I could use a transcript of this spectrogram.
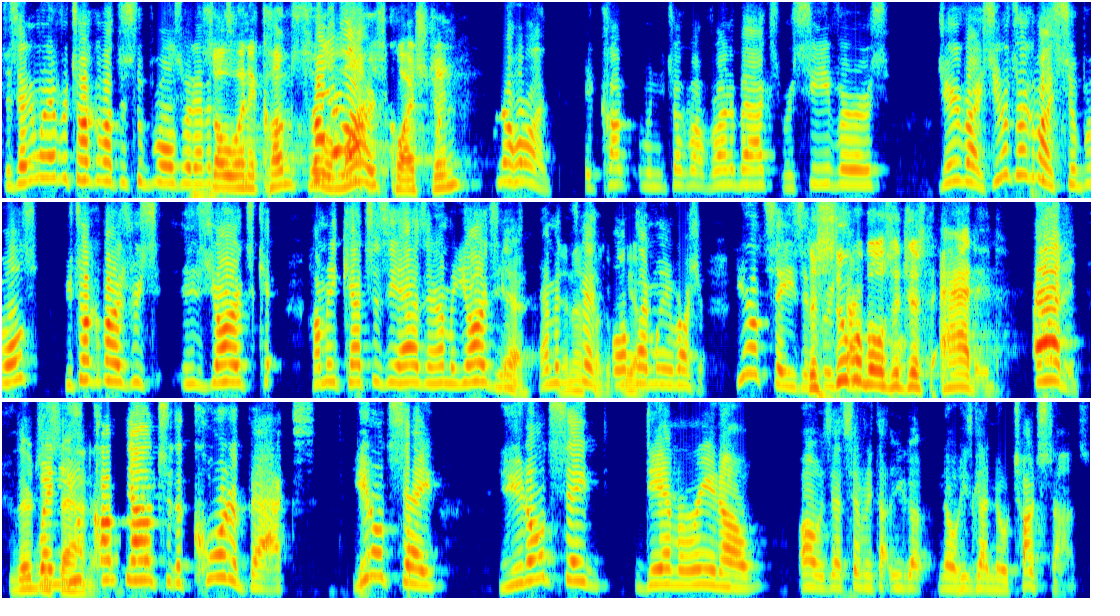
Does anyone ever talk about the Super Bowls? Whatever. So when it comes to No. Lamar's question, no, hold on. It come when you talk about running backs, receivers, Jerry Rice. You don't talk about Super Bowls. You talk about his his yards, how many catches he has, and how many yards he has. Yeah, Emmett they're Smith, all time yeah. leading rusher. You don't say he's a the Super Bowls are just added. added. They're When you added. come down to the quarterbacks, you don't say you don't say Dan Marino. Oh, he's got seventy thousand. You got no. He's got no touchdowns.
